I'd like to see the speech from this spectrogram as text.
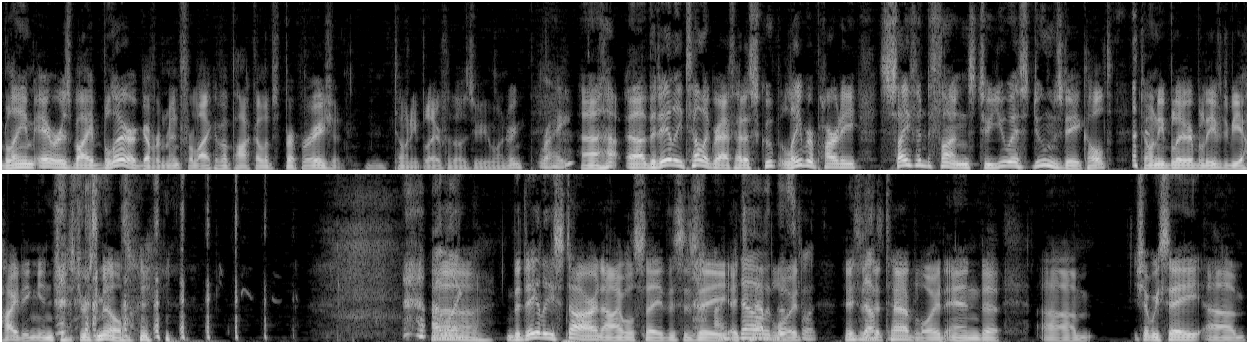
blame errors by Blair government for lack of apocalypse preparation. Tony Blair, for those of you wondering. Right? Uh, uh, the Daily Telegraph had a scoop. Labor Party siphoned funds to U.S. doomsday cult. Tony Blair believed to be hiding in Chester's Mill. I like Uh, the Daily Star. Now, I will say this is a, know tabloid. This. This is a tabloid, and uh, um, shall we say, um,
